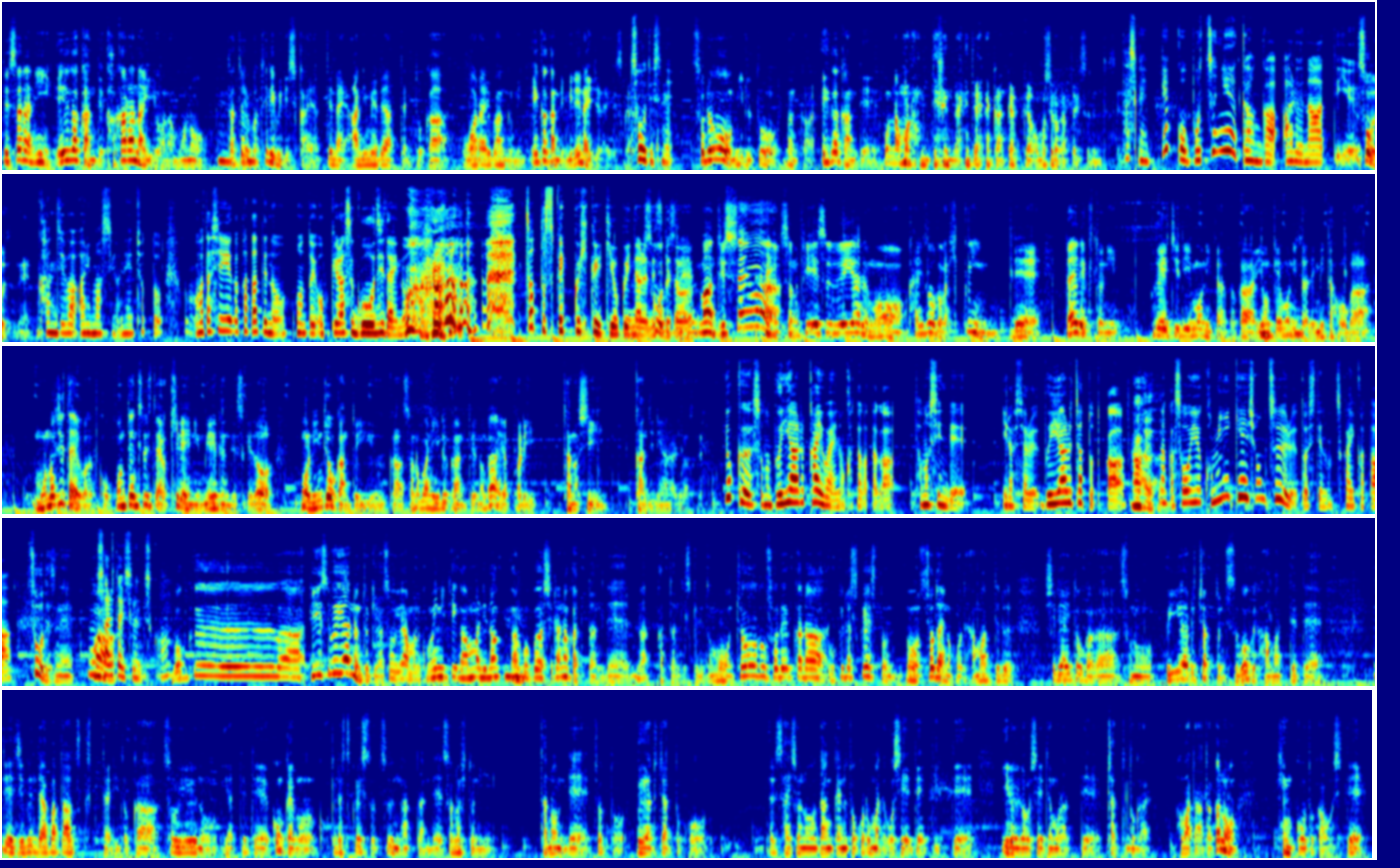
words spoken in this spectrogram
でさらに映画館でかからないようなものを例えばテレビでしかやってないアニメであったりとかお笑い番組映画館で見れないじゃないですか。そうですねそれを見るとなんか映画館でこんなものを見てるんだみたいな感覚が面白かったりするんですよね。確かに結構没入感があるなっていうそうですね。感じはありますよね。ちょっと私が語っての本当にオキュラス GO 時代の ちょっとスペック低い記憶になるんですけど、ね、まあ実際はその PSVR も解像度が低いんでダイレクトにフル HD モニターとか 4K モニターで見た方が、もの自体はこうコンテンツ自体は綺麗に見えるんですけどもう臨場感というかその場にいる感っていうのがやっぱり楽しい感じにはなりますね。よくその VR 界隈の方々が楽しんでいらっしゃる VR チャットとか、はいはい、なんかそういうコミュニケーションツールとしての使い方そうですね。もされたりするんですか、まあ、僕は PSVR の時はそういうあんまりコミュニティがあんまりな、うん、僕は知らなかったんでなかったんですけれどもちょうどそれからオキュラスクエストの初代の方でハマってる知り合いとかがその VR チャットにすごくハマっててで自分でアバター作ったりとかそういうのをやってて今回もオキュラスクエスト2になったんでその人に頼んでちょっと VR チャットこう最初の段階のところまで教えてって言っていろいろ教えてもらってチャットとかアバターとかの変更とかをして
